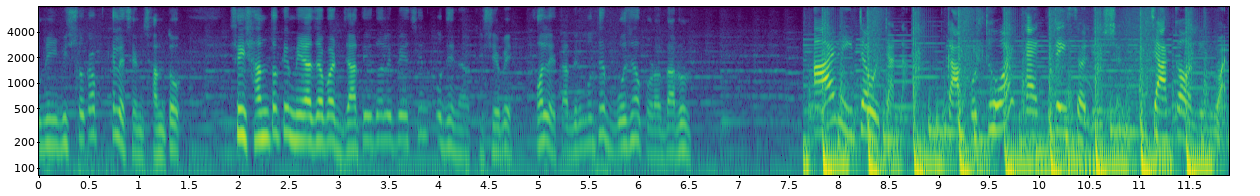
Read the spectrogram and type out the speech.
উনিশ বিশ্বকাপ খেলেছেন শান্ত। সেই শান্তকে মিরাজ আবার জাতীয় দলে পেয়েছেন অধিনায়ক হিসেবে, ফলে তাদের মধ্যে বোঝাপড়া দারুণ। আর এইটা ওইটা না, কাপড় ধোয়ার একটাই সলিউশন চাকা অল ওয়ান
